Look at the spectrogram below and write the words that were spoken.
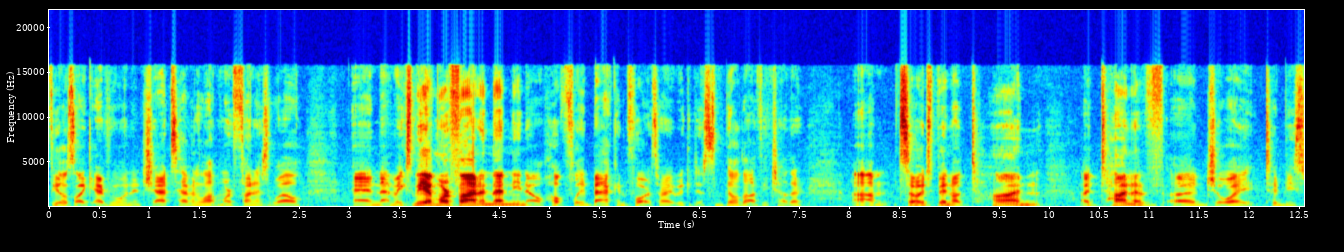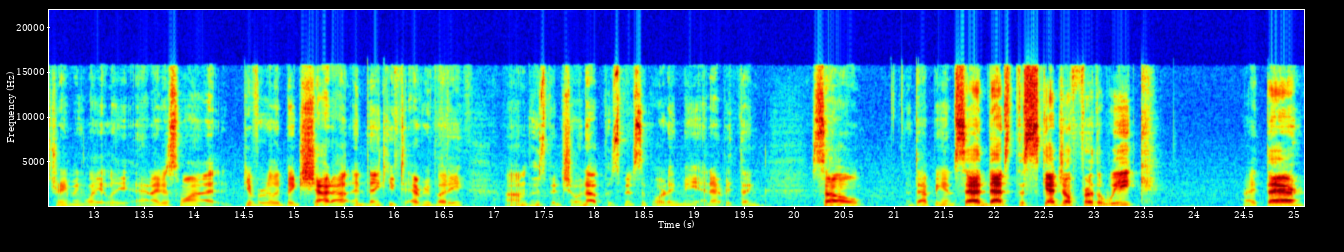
feels like everyone in chat's having a lot more fun as well, and that makes me have more fun. And then you know, hopefully back and forth, right? We could just build off each other. Um, so it's been a ton a ton of uh, joy to be streaming lately, and I just want to give a really big shout out and thank you to everybody um, who's been showing up, who's been supporting me, and everything. So, with that being said, that's the schedule for the week, right there.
